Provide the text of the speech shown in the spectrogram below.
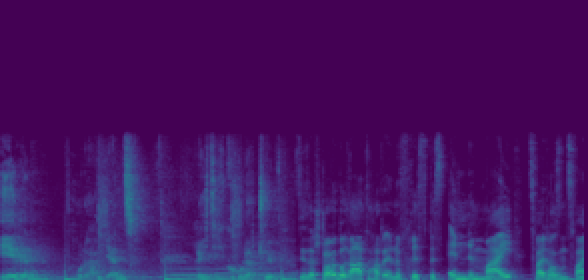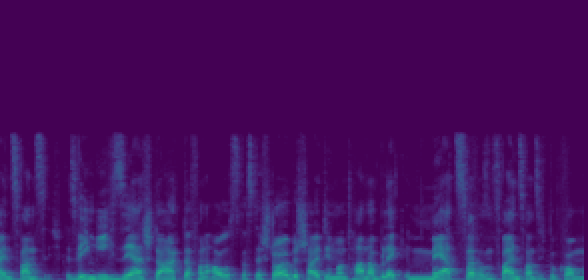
Ehren, Bruder Jens. Richtig cooler Typ. Dieser Steuerberater hat eine Frist bis Ende Mai 2022. Deswegen gehe ich sehr stark davon aus, dass der Steuerbescheid, den Montana Black im März 2022 bekommen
